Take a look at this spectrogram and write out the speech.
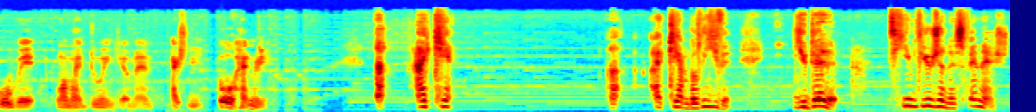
oh, wait. What am I doing here, man? Actually, oh, Henry. I can't. I, I can't believe it. You did it. Team Fusion is finished.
